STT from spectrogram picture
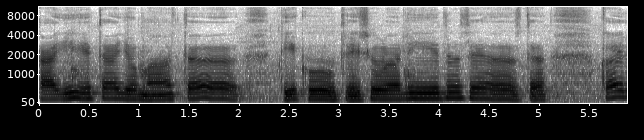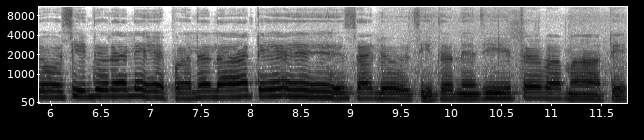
ખાઈ થયો મસ્ત ટીકું ત્રિશુળ લીધું છે કર્યો સિંદુર લે પલલાટે સાલો સિદ્ધને જીતવા માટે.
